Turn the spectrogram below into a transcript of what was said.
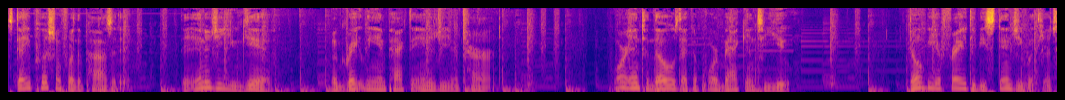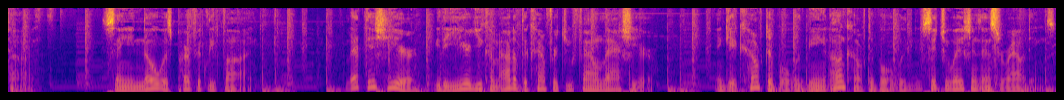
Stay pushing for the positive. The energy you give will greatly impact the energy you returned. Pour into those that can pour back into you. Don't be afraid to be stingy with your time. Saying no is perfectly fine. Let this year be the year you come out of the comfort you found last year and get comfortable with being uncomfortable with new situations and surroundings.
